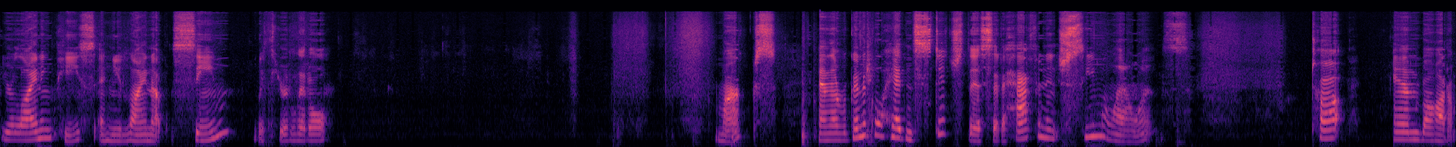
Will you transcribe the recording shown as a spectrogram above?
your lining piece and you line up seam with your little marks. And then we're going to go ahead and stitch this at a half an inch seam allowance, top and bottom.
